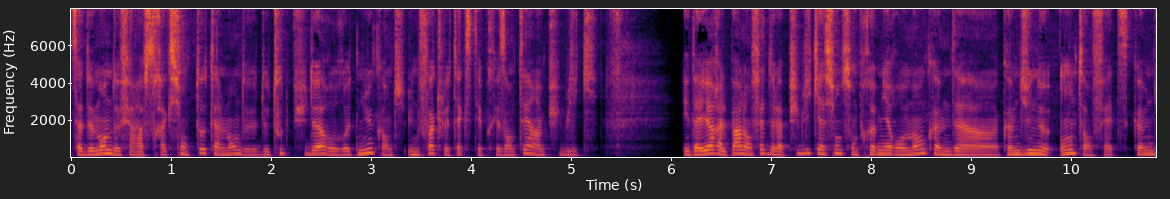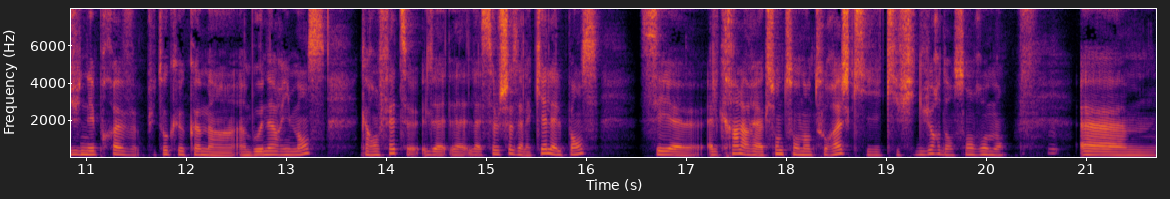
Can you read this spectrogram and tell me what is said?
ça demande de faire abstraction totalement de, toute pudeur ou retenue quand une fois que le texte est présenté à un public. Et d'ailleurs, elle parle en fait de la publication de son premier roman comme d'un, comme d'une honte en fait, comme d'une épreuve plutôt que comme un, bonheur immense, car en fait, la, seule chose à laquelle elle pense, c'est elle craint la réaction de son entourage qui, figure dans son roman. Mm.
